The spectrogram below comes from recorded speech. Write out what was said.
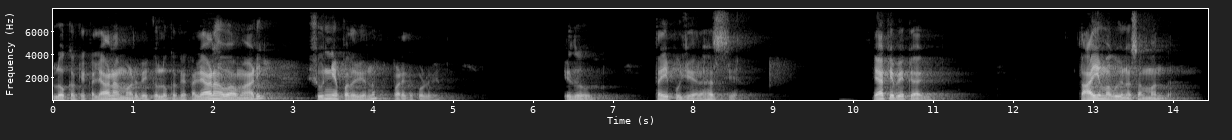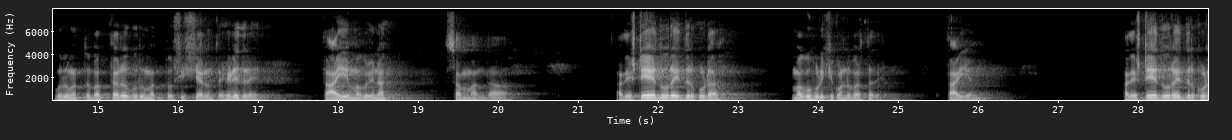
ಲೋಕಕ್ಕೆ ಕಲ್ಯಾಣ ಮಾಡಬೇಕು, ಲೋಕಕ್ಕೆ ಕಲ್ಯಾಣ ಮಾಡಿ ಶೂನ್ಯ ಪದವಿಯನ್ನು ಪಡೆದುಕೊಳ್ಳಬೇಕು. ಇದು ತೈ ಪೂಜೆಯ ರಹಸ್ಯ. ಯಾಕೆ ಬೇಕಾಗಿ? ತಾಯಿ ಮಗುವಿನ ಸಂಬಂಧ. ಗುರು ಮತ್ತು ಭಕ್ತರು, ಗುರು ಮತ್ತು ಶಿಷ್ಯರು ಅಂತ ಹೇಳಿದರೆ ತಾಯಿ ಮಗುವಿನ ಸಂಬಂಧ. ಅದೆಷ್ಟೇ ದೂರ ಇದ್ದರೂ ಕೂಡ ಮಗು ಹುಡುಕಿಕೊಂಡು ಬರ್ತದೆ ತಾಯಿಯನ್ನು. ಅದೆಷ್ಟೇ ದೂರ ಇದ್ದರೂ ಕೂಡ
